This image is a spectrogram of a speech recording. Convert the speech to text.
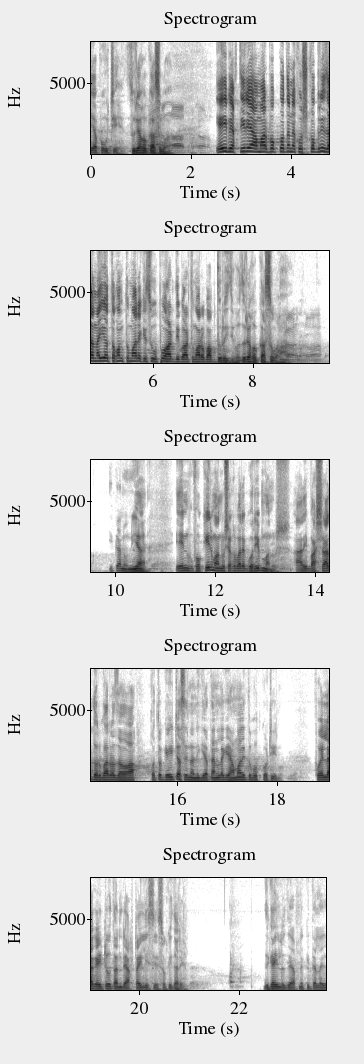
ইয়া পৌঁছে জুড়ে হোকা সুবা এই ব্যক্তিরে আমার পক্ষ তেনে খুশখবরি জানাইও তখন তোমারে কিছু উপহার দিবার তোমার অভাব দূরে দিব জুড়ে হোকা সুবা ইকান উনিয়া এন ফকির মানুষ একেবারে গরিব মানুষ আর এই বাদশাহ দরবারও যাওয়া কত গেইট আছে না নাকি তান লাগে হামানি তো বহুত কঠিন। পয়লা গেইটও তান একটাই লিছে চকিদারে। জিগাইল যে আপনি কিতা লাগে,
